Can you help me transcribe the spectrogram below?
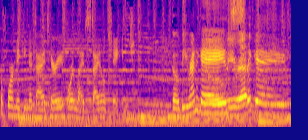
before making a dietary or lifestyle change. Go be renegades! Be renegades.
